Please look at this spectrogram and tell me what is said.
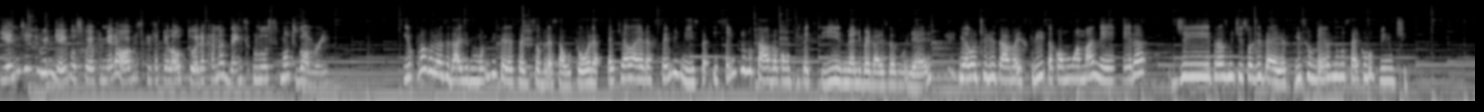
E Annie de Green Gables foi a primeira obra escrita pela autora canadense Lucy Montgomery. E uma curiosidade muito interessante sobre essa autora é que ela era feminista e sempre lutava contra o sexismo e a liberdade das mulheres, e ela utilizava a escrita como uma maneira de transmitir suas ideias, isso mesmo no século XX.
